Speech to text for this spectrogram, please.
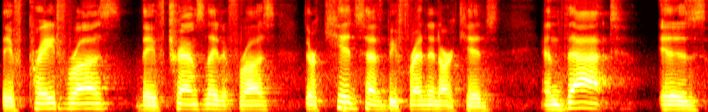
They've prayed for us. They've translated for us. Their kids have befriended our kids. And that is,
